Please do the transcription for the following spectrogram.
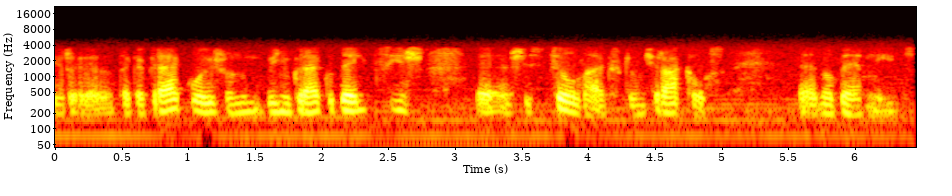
ir eh, kā, grēkojuši un viņu grēku dēļ cieš šis cilvēks, ka viņš ir akls no bērnības.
